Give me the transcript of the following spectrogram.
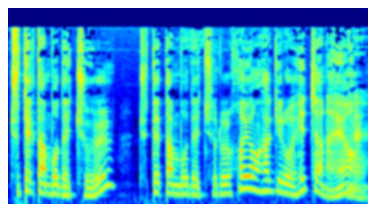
주택담보대출, 주택담보대출을 허용하기로 했잖아요. 네.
